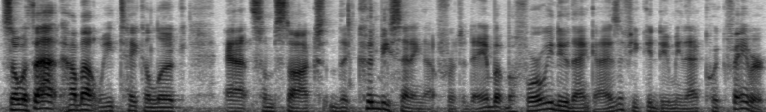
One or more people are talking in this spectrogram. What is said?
So, with that, how about we take a look at some stocks that could be setting up for today. But before we do that, guys, if you could do me that quick favor,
